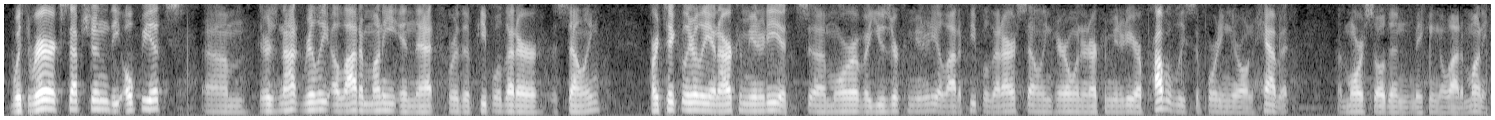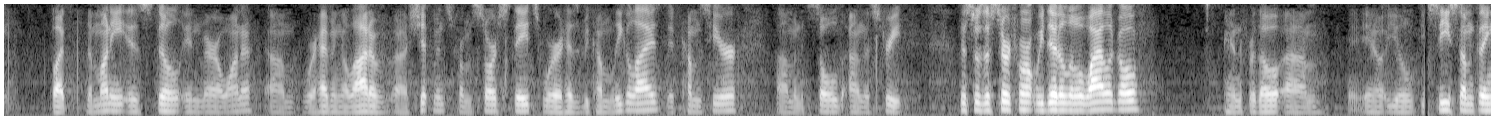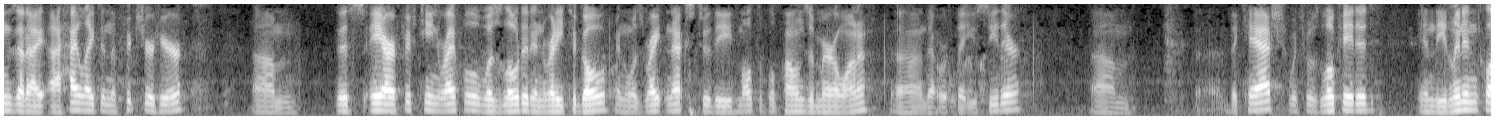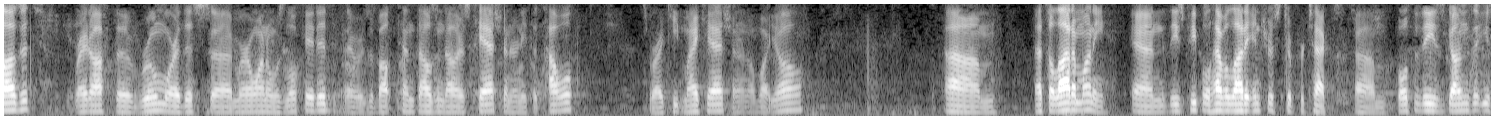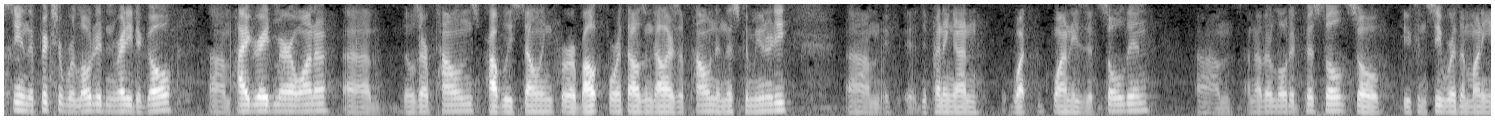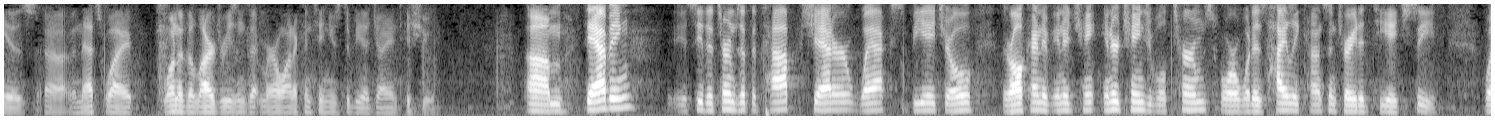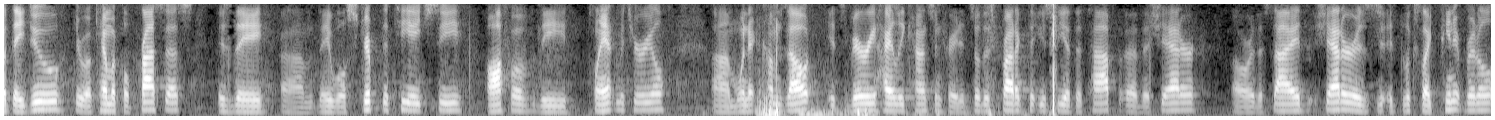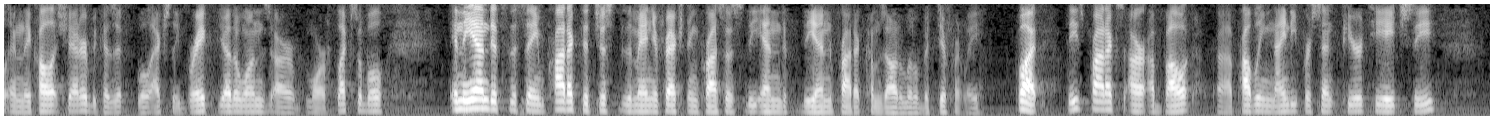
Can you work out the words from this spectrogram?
with rare exception, the opiates, um, there's not really a lot of money in that for the people that are selling. Particularly in our community, it's uh, more of a user community. A lot of people that are selling heroin in our community are probably supporting their own habit, uh, more so than making a lot of money. But the money is still in marijuana. Um, we're having a lot of uh, shipments from source states where it has become legalized. It comes here um, and it's sold on the street. This was a search warrant we did a little while ago, and for though um, you know, you'll see some things that I, I highlight in the picture here. Um, this AR-15 rifle was loaded and ready to go, and was right next to the multiple pounds of marijuana uh, that, were, that you see there. Um, the cash, which was located in the linen closet, right off the room where this uh, marijuana was located, there was about $10,000 cash underneath the towel. That's where I keep my cash. I don't know about y'all. Um, that's a lot of money and these people have a lot of interest to protect. Um, both of these guns that you see in the picture were loaded and ready to go. Um, high grade marijuana, uh, those are pounds, probably selling for about $4,000 a pound in this community, um, if, depending on what quantities it's sold in. Um, another loaded pistol, so you can see where the money is, uh, and that's why one of the large reasons that marijuana continues to be a giant issue. Um, dabbing, you see the terms at the top shatter, wax, BHO. They're all kind of intercha- interchangeable terms for what is highly concentrated THC. What they do through a chemical process is they, um, they will strip the THC off of the plant material. Um, when it comes out, it's very highly concentrated. So this product that you see at the top, uh, the shatter, or the sides. Shatter is, it looks like peanut brittle, and they call it shatter because it will actually break. The other ones are more flexible. In the end, it's the same product. It's just the manufacturing process. The end, the end product comes out a little bit differently. But these products are about uh, probably 90% pure THC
